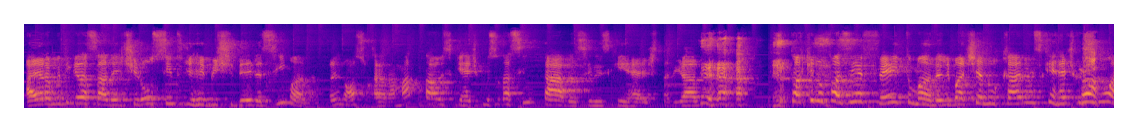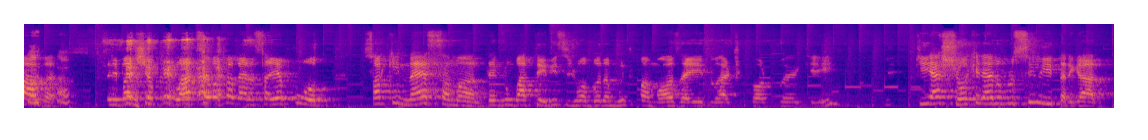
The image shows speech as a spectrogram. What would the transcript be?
Aí era muito engraçado, ele tirou o cinto de rebite dele assim, mano. Eu falei, nossa, o cara vai matar o skinhead, começou a dar cintada assim no skinhead, tá ligado? Só que não fazia efeito, mano. Ele batia no cara e o skinhead continuava. Ele batia pro lado, saiu a galera, saía pro outro. Só que nessa, mano, teve um baterista de uma banda muito famosa aí do hardcore punk aí, que achou que ele era o Bruce Lee, tá ligado?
